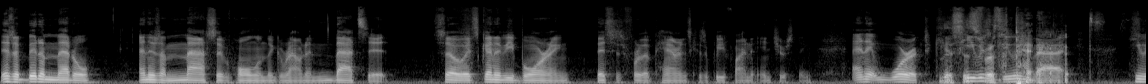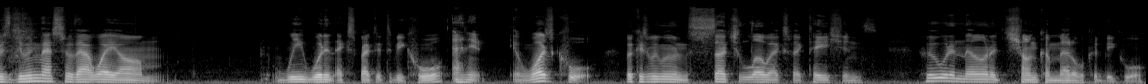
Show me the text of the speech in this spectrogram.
There's a bit of metal, and there's a massive hole in the ground, and that's it. So it's gonna be boring. This is for the parents because we find it interesting, and it worked because he was doing that. He was doing that so that way, um, we wouldn't expect it to be cool, and it it was cool because we were in such low expectations. Who would have known a chunk of metal could be cool?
